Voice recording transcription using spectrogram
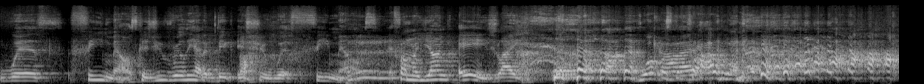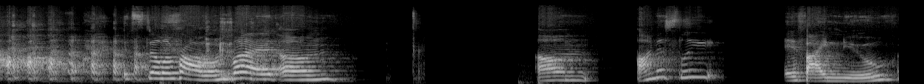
with females because you really had a big issue with females from a young age. Like, what was the problem? it's still a problem, but um, um, honestly, if I knew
